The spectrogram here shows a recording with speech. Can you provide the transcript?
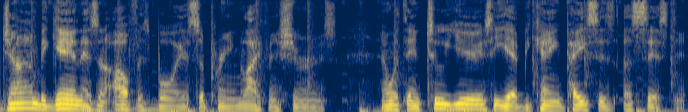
John began as an office boy at Supreme Life Insurance, and within two years he had become Pace's assistant.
